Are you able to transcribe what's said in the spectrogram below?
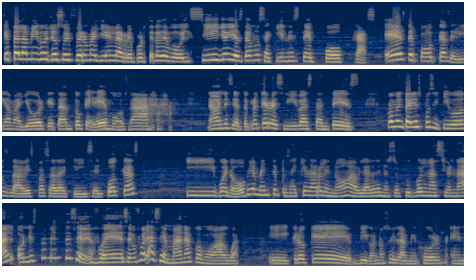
¿Qué tal amigos? Yo soy Fermayen, la reportera de bolsillo y estamos aquí en este podcast. Este podcast de Liga Mayor que tanto queremos. no, no es cierto. Creo que recibí bastantes comentarios positivos la vez pasada que hice el podcast. Y bueno, obviamente pues hay que darle, ¿no? A hablar de nuestro fútbol nacional. Honestamente se me fue, se me fue la semana como agua. Eh, creo que, digo, no soy la mejor en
